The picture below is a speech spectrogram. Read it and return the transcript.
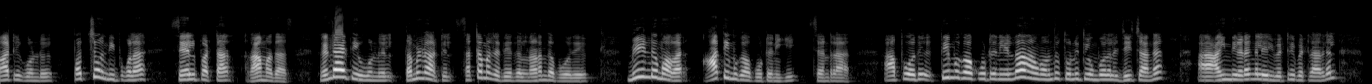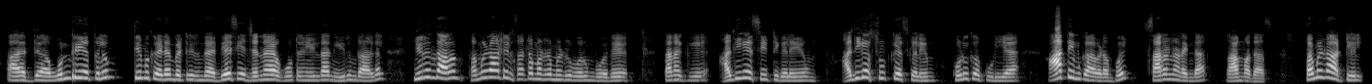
மாற்றிக்கொண்டு பச்சோந்தி போல செயல்பட்டார் ராமதாஸ். ரெண்டாயிரத்தி ஒன்றில் தமிழ்நாட்டில் சட்டமன்ற தேர்தல் நடந்தபோது மீண்டும் அவர் அதிமுக கூட்டணிக்கு சென்றார். அப்போது திமுக கூட்டணியில் தான் அவங்க வந்து தொண்ணூற்றி ஒம்போதில் ஜெயிச்சாங்க. ஐந்து இடங்களில் வெற்றி பெற்றார்கள். ஒன்றியத்திலும் திமுக இடம்பெற்றிருந்த தேசிய ஜனநாயக கூட்டணியில் தான் இருந்தார்கள். இருந்தாலும் தமிழ்நாட்டில் சட்டமன்றம் என்று வரும்போது தனக்கு அதிக சீட்டுகளையும் அதிக சூட்கேஸ்களையும் கொடுக்கக்கூடிய அதிமுகவிடம் போய் சரணடைந்தார் ராமதாஸ். தமிழ்நாட்டில்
